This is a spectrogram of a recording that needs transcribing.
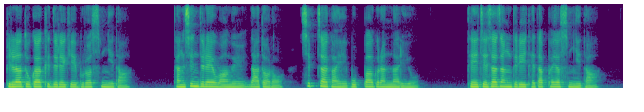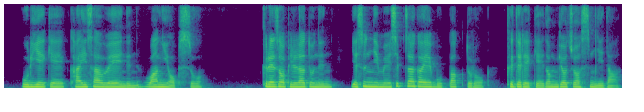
빌라도가 그들에게 물었습니다. 당신들의 왕을 나더러 십자가에 못 박으란 말이오. 대제사장들이 대답하였습니다. 우리에게 가이사 외에는 왕이 없소. 그래서 빌라도는 예수님을 십자가에 못 박도록 그들에게 넘겨주었습니다.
